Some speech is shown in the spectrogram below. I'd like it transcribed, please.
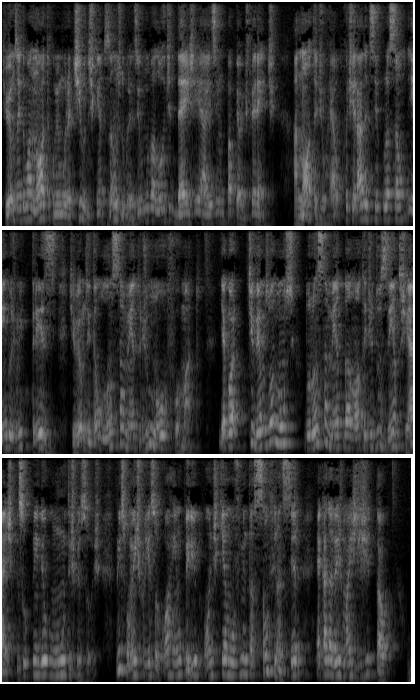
tivemos ainda uma nota comemorativa dos 500 anos do Brasil no valor de 10 reais em um papel diferente. A nota de um real foi tirada de circulação e em 2013 tivemos então o lançamento de um novo formato. E agora tivemos o anúncio do lançamento da nota de 200 reais, que surpreendeu muitas pessoas, principalmente porque isso ocorre em um período onde que a movimentação financeira é cada vez mais digital. O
